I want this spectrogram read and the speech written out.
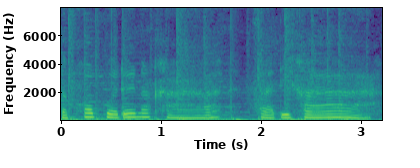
กับครอบครัวด้วยนะคะ สวัสดีค่ะ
